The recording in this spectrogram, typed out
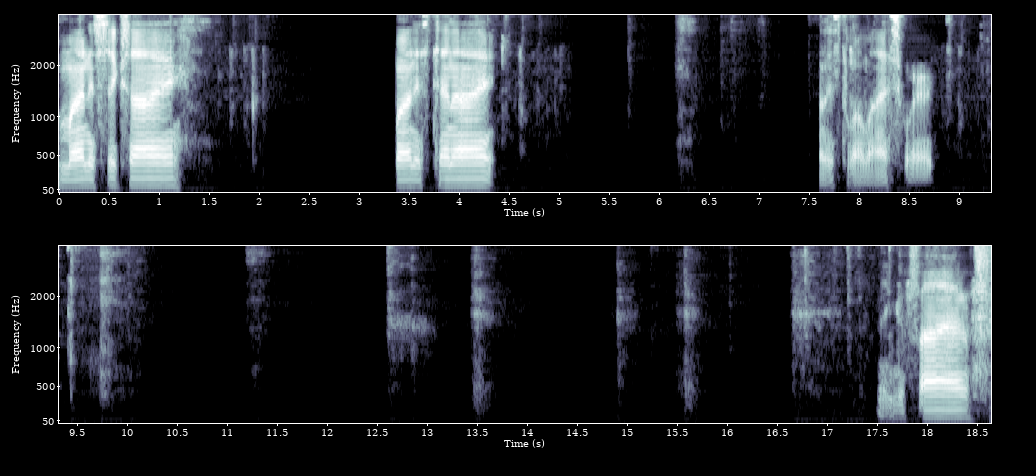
Minus 6i. Minus 10i. Minus 12i squared. Negative 5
